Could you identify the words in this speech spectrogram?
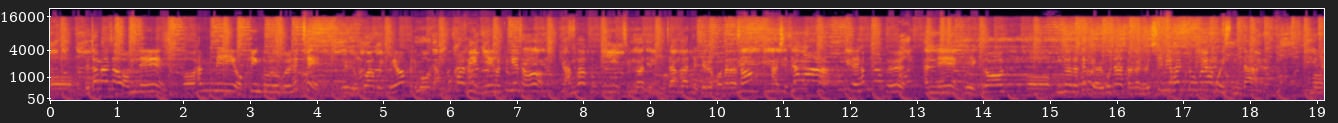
어, 예정간섭 없는 어, 한미 워킹 그룹을 해체를 요구하고 있고요. 그리고 남북 합의 이행을 통해서 남과 북이 지금 같은 긴장과 대결을 벗어나서 다시 평화, 통일의 협력을 갖는 예, 그런 어, 국면을 새로 열고자 저희가 열심히 활동을 하고 있습니다. 뭐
